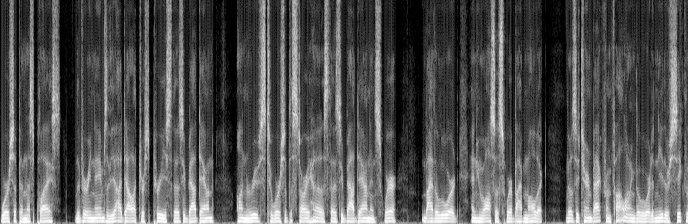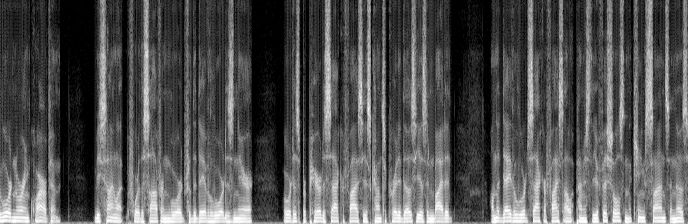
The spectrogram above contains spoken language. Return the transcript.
worship in this place. The very names of the idolatrous priests, those who bow down on roofs to worship the starry host, those who bow down and swear by the Lord, and who also swear by Moloch, those who turn back from following the Lord and neither seek the Lord nor inquire of him. Be silent before the sovereign Lord, for the day of the Lord is near. The Lord has prepared a sacrifice, he has consecrated those he has invited. On the day the Lord's sacrifice, I will punish the officials and the king's sons and those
